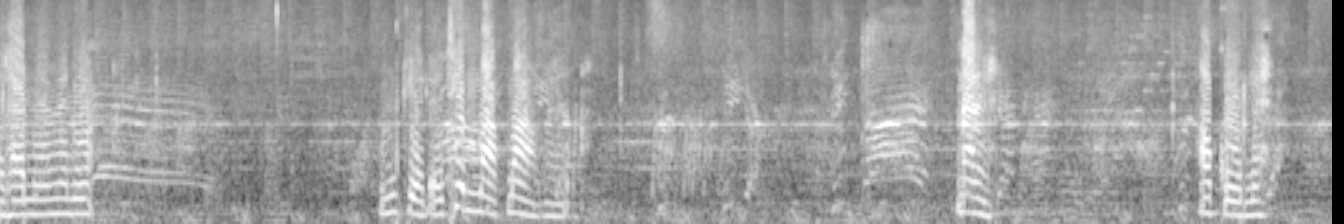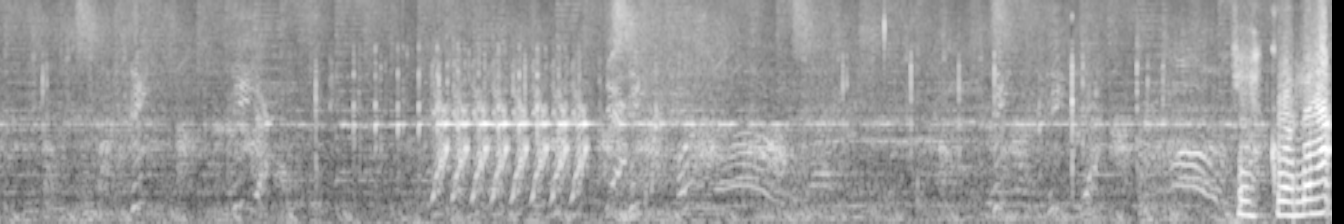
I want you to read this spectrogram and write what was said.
สุดนะทันไหมไม่รู้ผมเกลียดไอเทมมากมากเลยนั่นเอาโกรธเลยโอเคโกรธเลยนะ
